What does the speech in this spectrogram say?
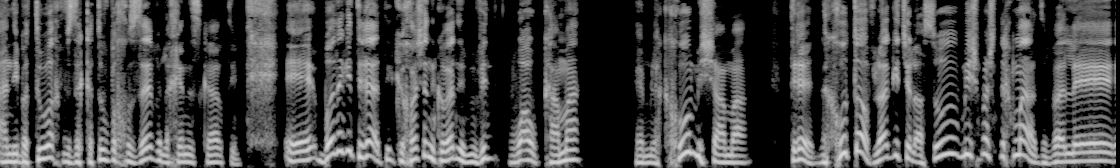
אני בטוח וזה כתוב בחוזה ולכן הזכרתי. אה, בוא נגיד תראה ככל שאני קורא אני מבין וואו כמה הם לקחו משם תראה לקחו טוב לא אגיד שלא עשו מישמש נחמד אבל uh,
